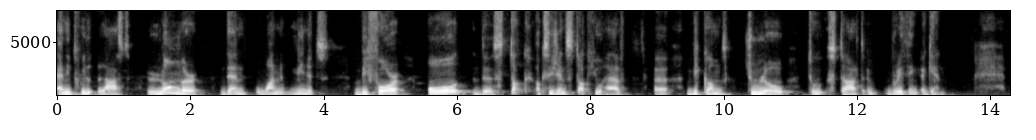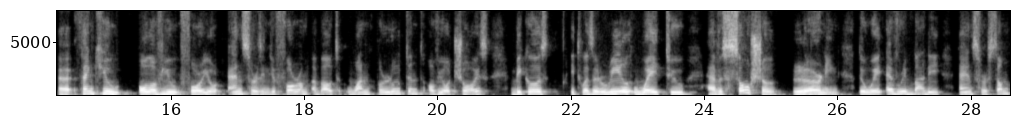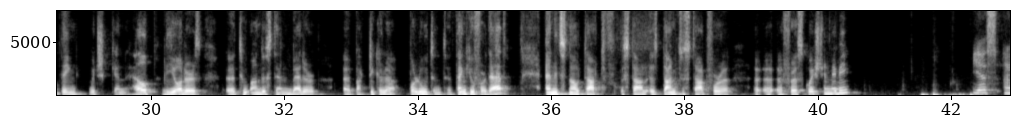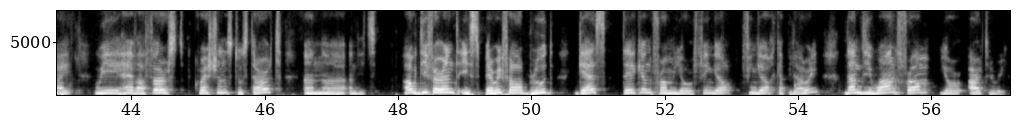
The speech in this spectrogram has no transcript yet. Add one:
And it will last longer than one minute before all the stock, oxygen stock you have uh, becomes too low to start breathing again. Uh, thank you, all of you, for your answers in the forum about one pollutant of your choice, because it was a real way to have a social learning, the way everybody answers something which can help the others uh, to understand better a particular pollutant. Thank you for that. And it's now start, start, it's time to start for a, a, a first question, maybe? Yes, I. We have our first questions to start, and uh, and it's how different is peripheral blood gas taken from your finger, finger capillary than the one from your artery?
